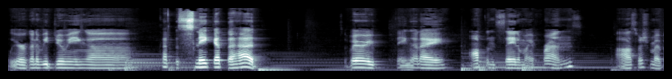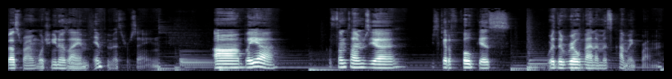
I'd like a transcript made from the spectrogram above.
we are going to be doing uh got the snake at the head. It's a very thing that I often say to my friends, uh, especially my best friend, which he knows I am infamous for saying. Uh, but yeah, sometimes yeah, you just gotta focus where the real venom is coming from.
